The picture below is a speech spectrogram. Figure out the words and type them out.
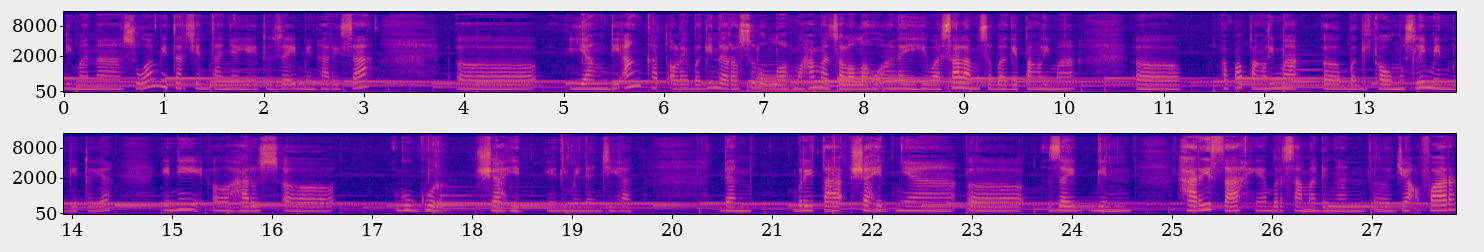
di mana suami tercintanya yaitu Zaid bin Harisah uh, yang diangkat oleh baginda Rasulullah Muhammad Shallallahu Alaihi Wasallam sebagai panglima uh, apa panglima uh, bagi kaum muslimin begitu ya ini uh, harus uh, gugur syahid ya di medan jihad dan berita syahidnya uh, Zaid bin Harithah ya bersama dengan uh, Ja'far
